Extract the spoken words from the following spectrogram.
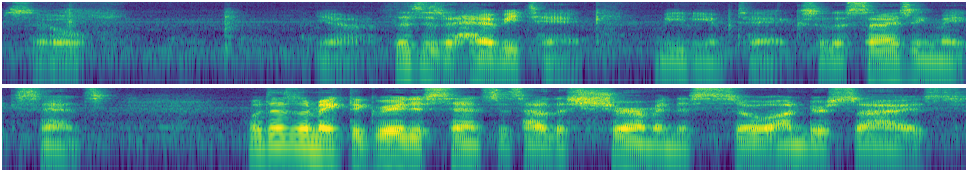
So, yeah, this is a heavy tank, medium tank, so the sizing makes sense. What doesn't make the greatest sense is how the Sherman is so undersized.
